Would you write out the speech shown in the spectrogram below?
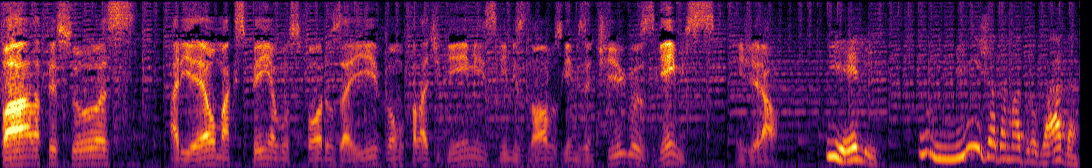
Fala pessoas, Ariel, Max Pay em alguns fóruns aí, vamos falar de games, games novos, games antigos, games em geral. E ele, o ninja da madrugada,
